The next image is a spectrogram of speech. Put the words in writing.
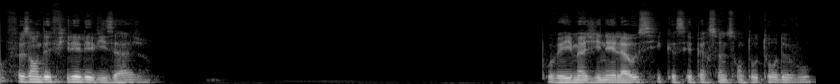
En faisant défiler les visages. Vous pouvez imaginer là aussi que ces personnes sont autour de vous.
